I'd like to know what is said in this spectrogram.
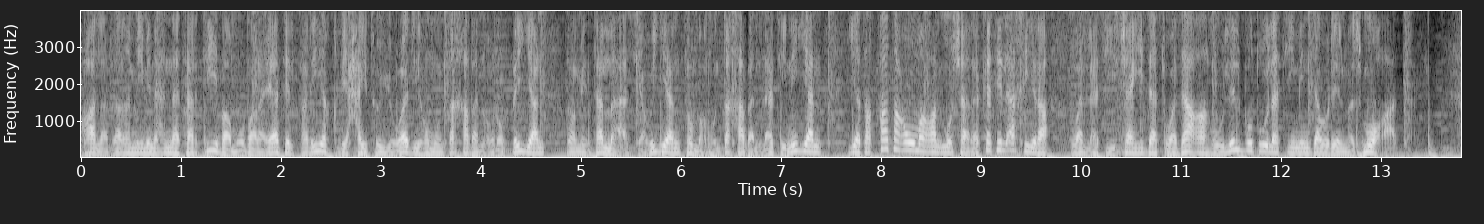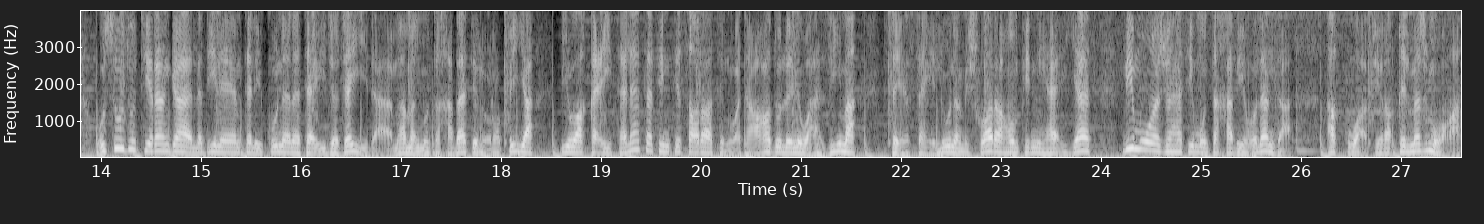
على الرغم من أن ترتيب مباريات الفريق بحيث يواجه منتخبا أوروبيا ومن ثم آسيويا ثم منتخبا لاتينيا يتقاطع مع المشاركة الأخيرة والتي شهدت وداعه للبطولة من دور المجموعات. أسود تيرانجا الذين يمتلكون نتائج جيدة أمام المنتخبات الأوروبية بواقع ثلاثة انتصارات وتعادل وهزيمة سيستهلون مشوارهم في النهائيات بمواجهة منتخب هولندا أقوى فرق المجموعة.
